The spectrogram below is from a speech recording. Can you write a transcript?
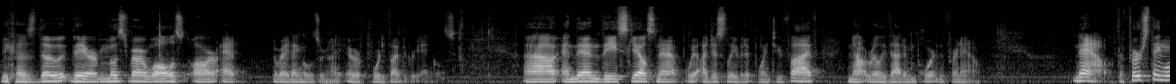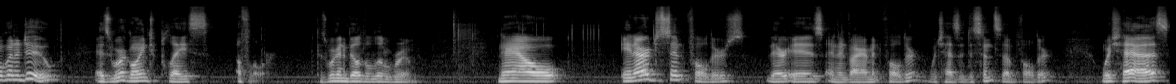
because though they are, most of our walls are at right angles or, 90, or 45 degree angles. Uh, and then the scale snap, I just leave it at 0.25. Not really that important for now. Now, the first thing we're going to do is we're going to place a floor because we're going to build a little room. Now, in our descent folders, there is an environment folder, which has a descent subfolder, which has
